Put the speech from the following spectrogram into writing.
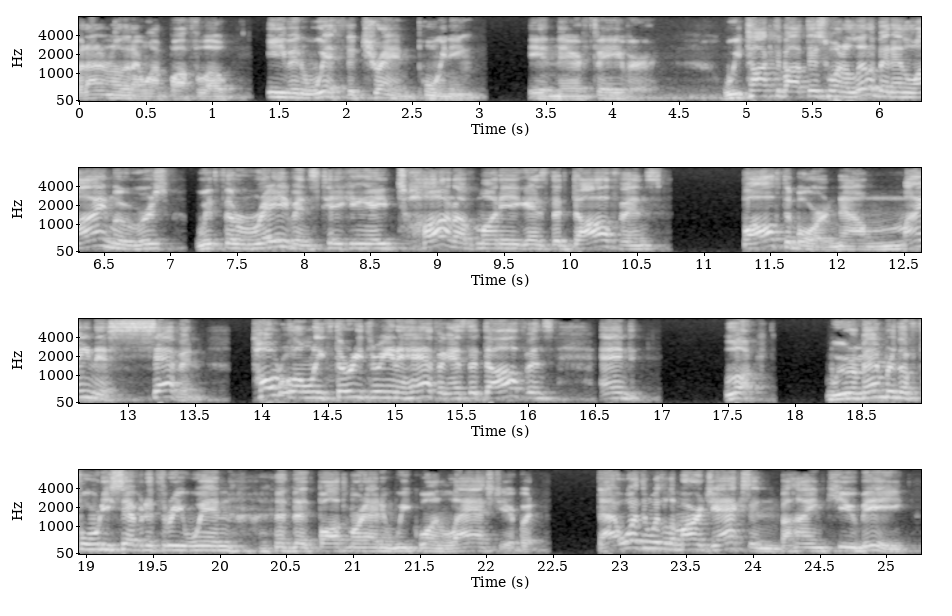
but I don't know that I want Buffalo, even with the trend pointing in their favor. We talked about this one a little bit in line movers with the Ravens taking a ton of money against the Dolphins. Baltimore now minus seven. Total only 33 and a half against the Dolphins. And look, we remember the 47 to 3 win that Baltimore had in week one last year, but that wasn't with Lamar Jackson behind QB.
